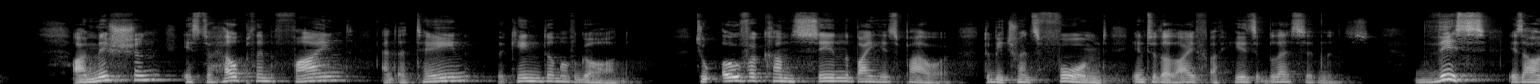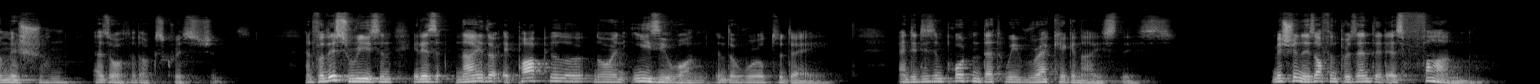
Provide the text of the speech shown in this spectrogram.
Our mission is to help them find and attain the kingdom of God, to overcome sin by His power, to be transformed into the life of His blessedness. This is our mission as Orthodox Christians. And for this reason, it is neither a popular nor an easy one in the world today. And it is important that we recognize this. Mission is often presented as fun,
